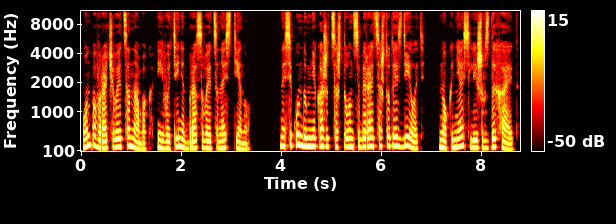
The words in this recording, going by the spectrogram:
Он поворачивается на бок, и его тень отбрасывается на стену. На секунду мне кажется, что он собирается что-то сделать, но князь лишь вздыхает.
